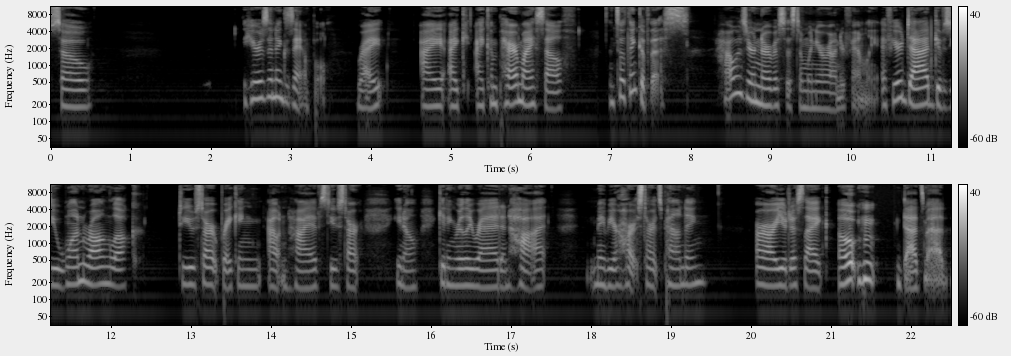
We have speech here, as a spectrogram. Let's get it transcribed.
So here's an example, right? I, I, I compare myself. And so think of this. How is your nervous system when you're around your family? If your dad gives you one wrong look, do you start breaking out in hives? Do you start, you know, getting really red and hot? Maybe your heart starts pounding? Or are you just like, oh, dad's mad?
